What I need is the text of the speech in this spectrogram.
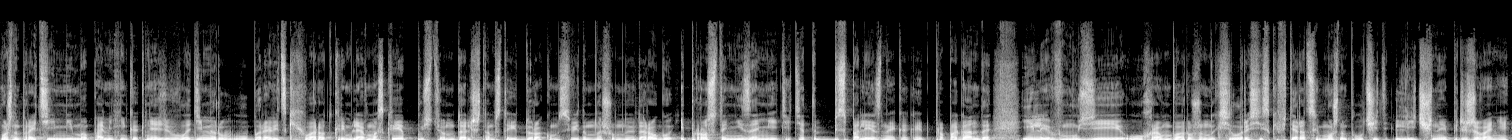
Можно пройти мимо памятника князю Владимиру у Боровицких ворот Кремля в Москве, пусть он дальше там стоит дураком с видом на шумную дорогу, и просто не заметить. Это бесполезная какая-то пропаганда. Или в музее у Храма Вооруженных Сил Российской Федерации можно получить личное переживание.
